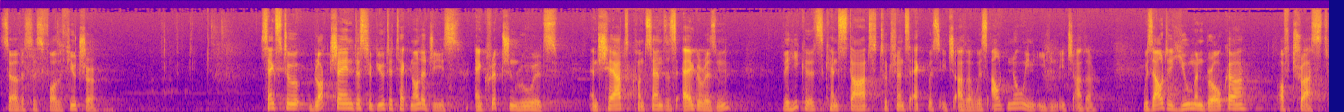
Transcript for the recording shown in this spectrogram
services for the future. Thanks to blockchain distributed technologies, encryption rules, and shared consensus algorithm, vehicles can start to transact with each other without knowing even each other, without a human broker of trust.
